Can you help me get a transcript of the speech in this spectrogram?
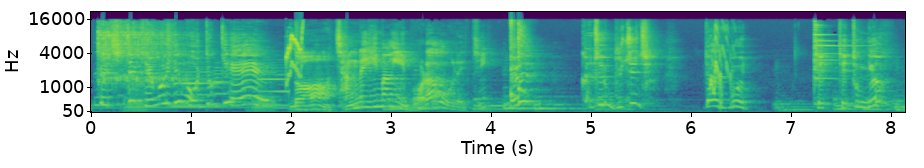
나 진짜 대머리 되면 어떡해? 너 장래 희망이 뭐라고 그랬지? 에? 갑자기 무슨 나뭐 대통령?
